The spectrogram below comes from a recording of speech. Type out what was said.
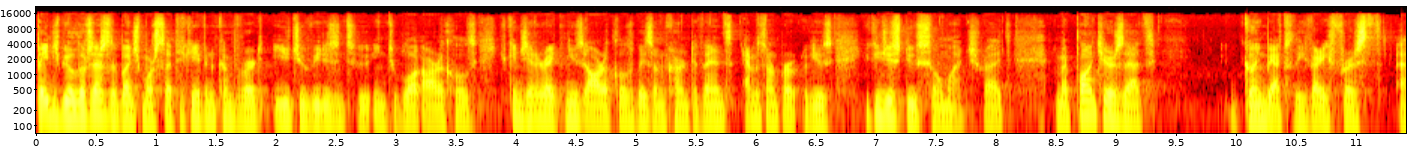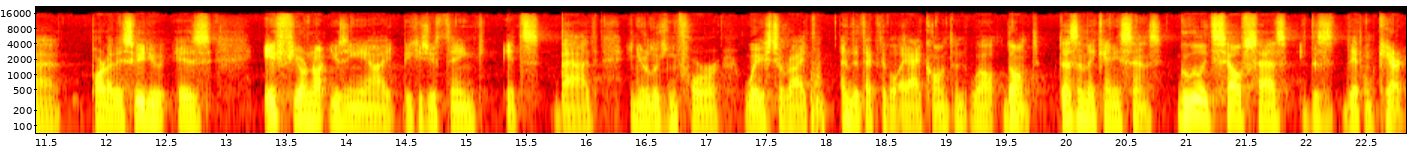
Page builders, there's a bunch more stuff. You can even convert YouTube videos into, into blog articles. You can generate news articles based on current events, Amazon product reviews. You can just do so much, right? And my point here is that going back to the very first uh, part of this video is if you're not using AI because you think it's bad and you're looking for ways to write undetectable AI content, well, don't. Doesn't make any sense. Google itself says they don't care.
